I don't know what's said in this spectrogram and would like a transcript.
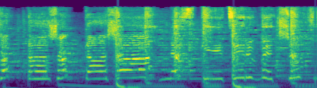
شطة شطة شط ناس كتير بتشوفنا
